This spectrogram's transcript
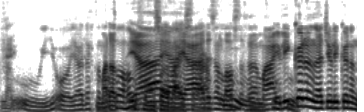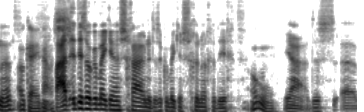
Nee, nee. Oeh, joh, jij legt het Maar dat, wel hoog voor ja, onze ja, ja, het is een lastige. Oeh, maar oeh, jullie oeh. kunnen het, jullie kunnen het. Oké, nou. Maar het, het is ook een beetje een schuin, het is ook een beetje een schunnig gedicht. Oh, Ja, dus ehm,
